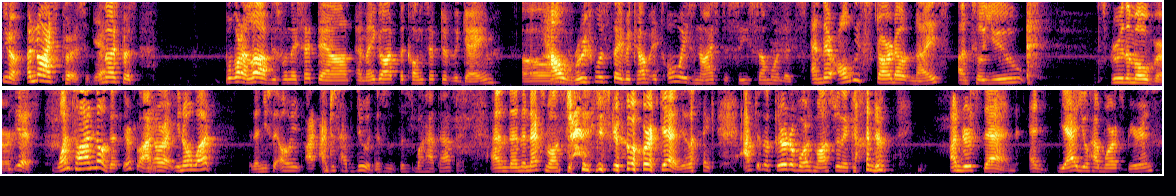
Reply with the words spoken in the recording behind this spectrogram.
you know, a nice person, Yeah. a nice person. But what I loved is when they sat down and they got the concept of the game, Oh, how ruthless they become. It's always nice to see someone that's and they're always start out nice until you screw them over. yes, One time, no, they're, they're fine. All right, you know what? And then you say, "Oh, I, I just had to do it. This is this is what had to happen." And then the next monster, you screw them over again. You're like, after the third or fourth monster, they kind of understand. And yeah, you'll have more experience,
